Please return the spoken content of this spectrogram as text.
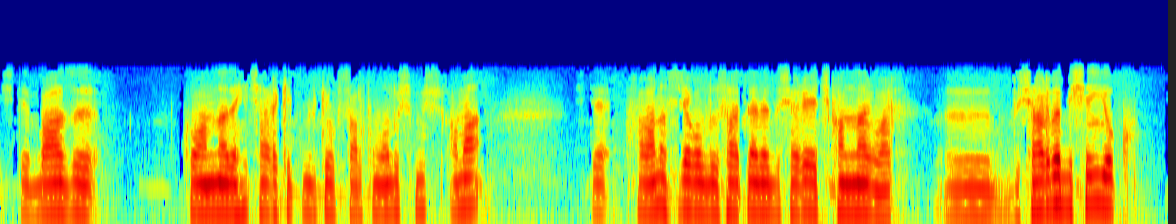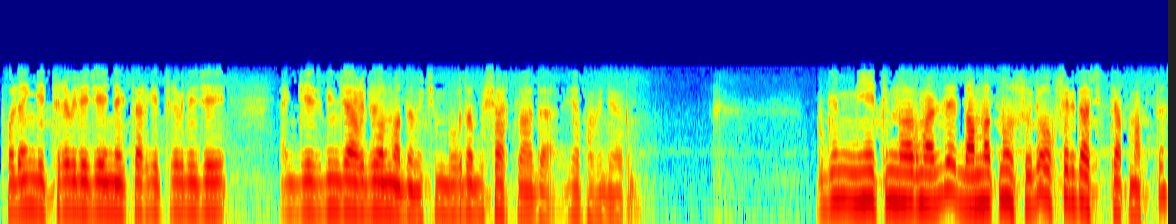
işte bazı kovanlarda hiç hareketlilik yok. Salkım oluşmuş ama işte havanın sıcak olduğu saatlerde dışarıya çıkanlar var. Ee, dışarıda bir şey yok. Polen getirebileceği, nektar getirebileceği yani gezginci arıcı olmadığım için burada bu şartlarda yapabiliyorum. Bugün niyetim normalde damlatma usulü oksalit asit yapmaktı.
